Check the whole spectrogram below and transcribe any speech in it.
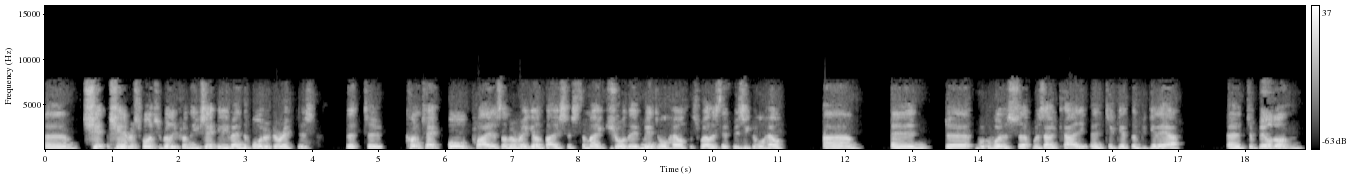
um, shared responsibility from the executive and the board of directors that to contact all players on a regular basis to make sure their mental health as well as their physical health um, and uh, was uh, was okay, and to get them to get out and to build on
